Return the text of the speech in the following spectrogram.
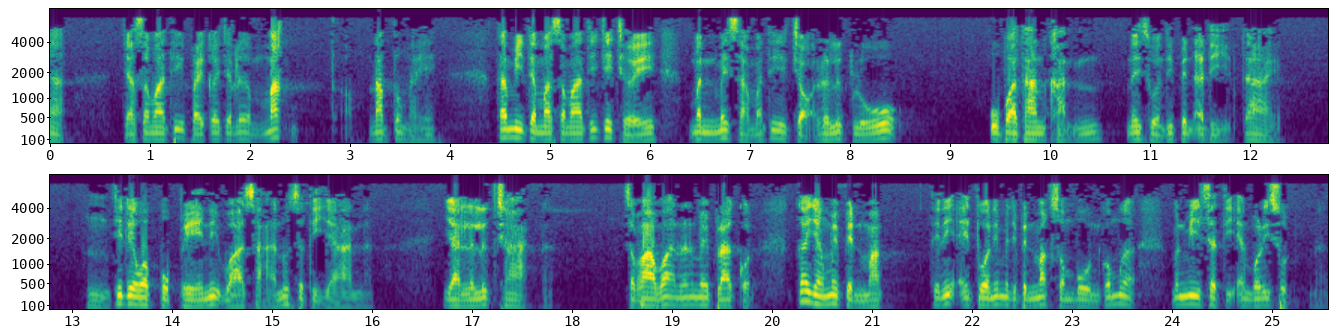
นะจากสมาธิไปก็จะเริ่มมรรคนับตรงไหน ถ้ามีแต่มาสมาธิเฉยๆมันไม่สามารถที่จะเจาะระลึกรู้ อุปทานขันในส่วนที่เป็นอดีตได้ที่เรียกว่าปุเพนิวาสานุสติญาณญาณระลึกชาติสภาวะนั้นไม่ปรากฏ ก็ยังไม่เป็นมรรคทีนี้ไอ้ตัวนี้มันจะเป็นมรรคสมบูรณ์ก็เมื่อ มันมีสติอันบริสุทธิ์นะ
